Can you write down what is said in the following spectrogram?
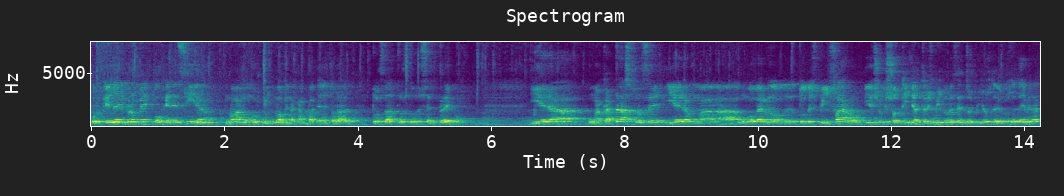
porque lembrome o que decían no ano 2009 na campaña electoral dos datos do desemprego. E era unha catástrofe e era unha, un goberno do despilfarro e iso que só tiña 3.900 millóns de euros de débeda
